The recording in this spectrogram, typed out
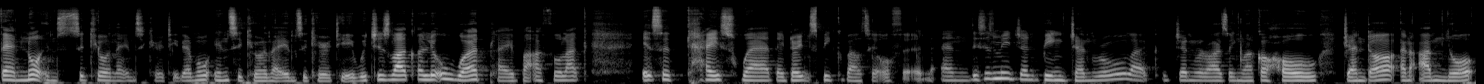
they're not insecure in their insecurity. They're more insecure in their insecurity which is like a little wordplay but i feel like it's a case where they don't speak about it often. And this is me gen- being general, like generalizing like a whole gender. And I'm not,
